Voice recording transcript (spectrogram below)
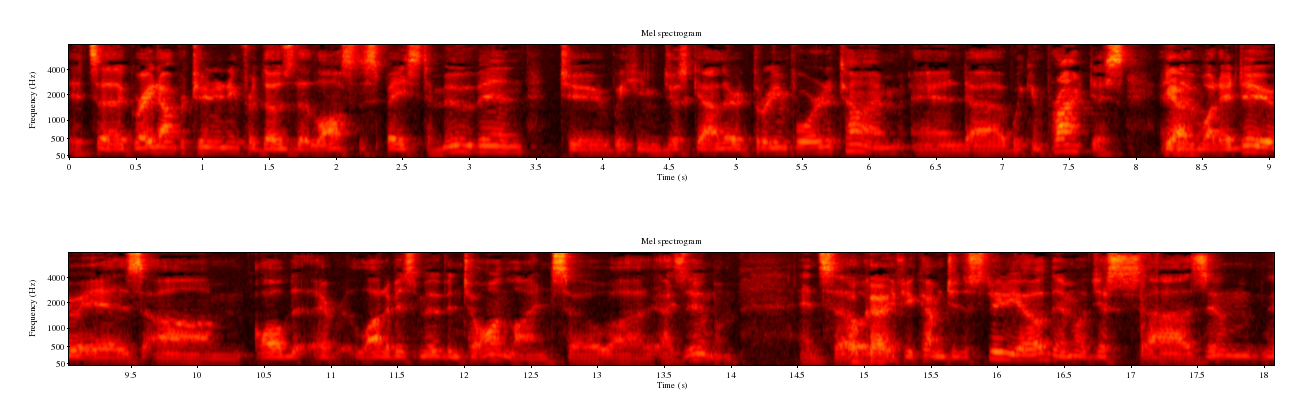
it's a great opportunity for those that lost the space to move in. To we can just gather three and four at a time, and uh, we can practice. And Yeah. then what I do is um, all the, a lot of it's moving to online, so uh, I Zoom them. And so Okay. if you come to the studio, then we'll just uh, Zoom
